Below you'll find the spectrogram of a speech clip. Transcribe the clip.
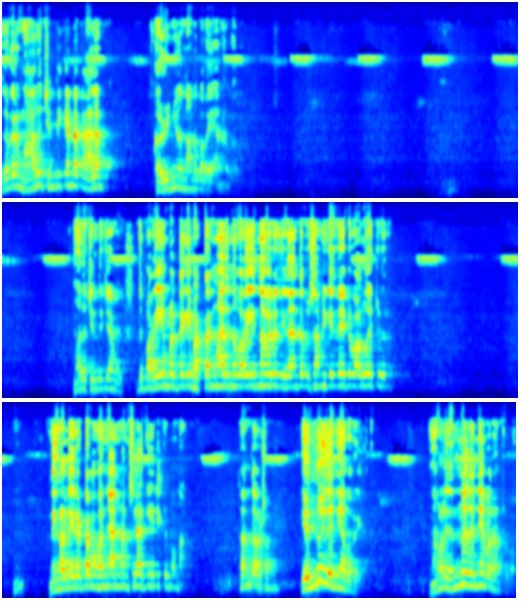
ഇതൊക്കെ ഒരു മാറി ചിന്തിക്കേണ്ട കാലം കഴിഞ്ഞു എന്നാണ് പറയാനുള്ളത്. മാറി ചിന്തിച്ചാൽ മതി. ഇത് പറയുമ്പോഴത്തേക്ക് ഭക്തന്മാരെന്ന് പറയുന്നവർ ചിദാനന്ദ സ്വാമിക്കെതിരായിട്ട് വാളുമായിട്ട് വരും. നിങ്ങളുടെ ഇരട്ടമുഖം ഞാൻ മനസ്സിലാക്കിയിരിക്കുന്നു എന്നാണ്. സന്തോഷം. എന്നും ഇത് തന്നെയാണ് പറയുക. നമ്മൾ എന്നും ഇത് തന്നെയാണ് പറഞ്ഞിട്ടുള്ളൂ.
